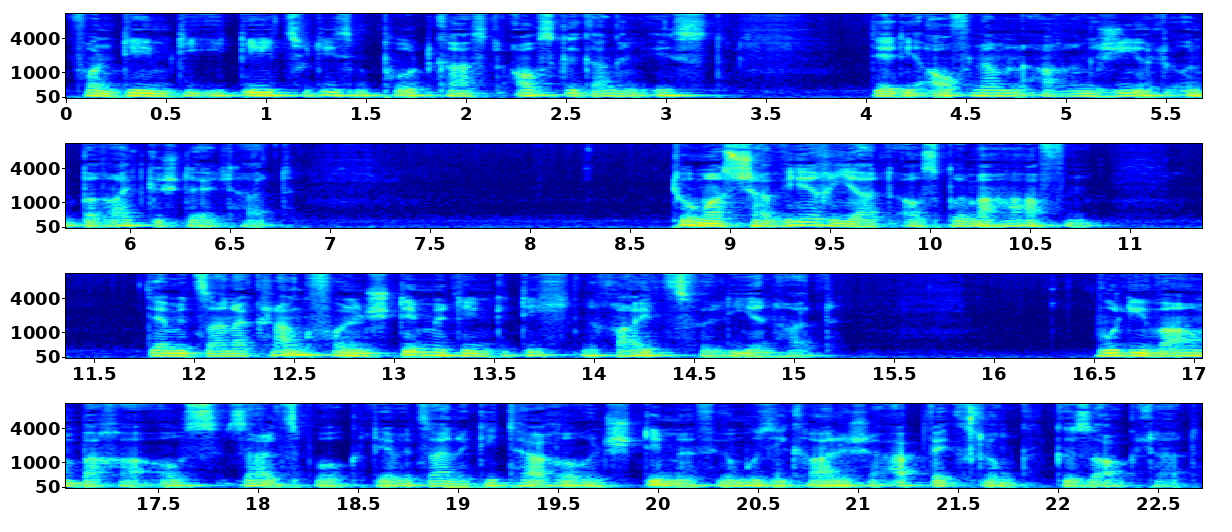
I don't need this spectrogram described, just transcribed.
von dem die Idee zu diesem Podcast ausgegangen ist, der die Aufnahmen arrangiert und bereitgestellt hat. Thomas Schaveriat aus Bremerhaven, der mit seiner klangvollen Stimme den Gedichten Reiz verliehen hat. Woody Warmbacher aus Salzburg, der mit seiner Gitarre und Stimme für musikalische Abwechslung gesorgt hat.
